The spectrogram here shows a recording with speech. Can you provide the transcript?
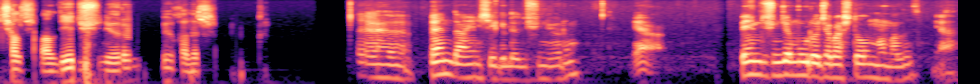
çalışmalı diye düşünüyorum. Bu kadar. Ee, ben de aynı şekilde düşünüyorum. Ya benim düşüncem Uğur Hoca başta olmamalı. Ya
